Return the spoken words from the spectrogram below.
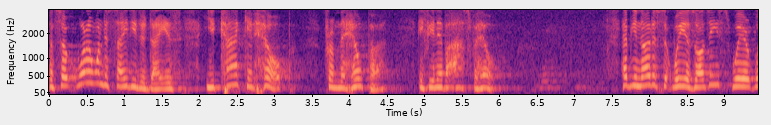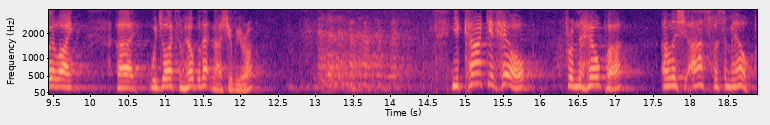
And so what i want to say to you today is you can't get help from the helper if you never ask for help. Have you noticed that we as aussies we're, we're like uh, would you like some help with that? No she'll be right. You can't get help from the helper unless you ask for some help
